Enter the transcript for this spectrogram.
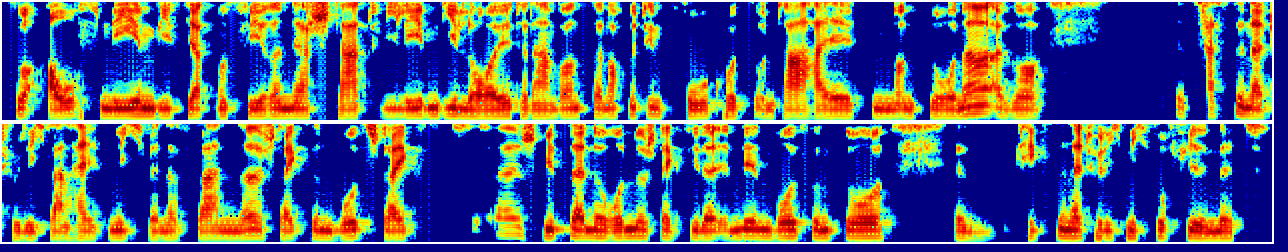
so aufnehmen, wie ist die Atmosphäre in der Stadt, wie leben die Leute. Da haben wir uns dann noch mit dem Pro kurz unterhalten und so, ne? Also das hast du natürlich dann halt nicht, wenn das dann, ne, steigst in den Bus, steigst, äh, spielst deine Runde, steigst wieder in den Bus und so. Das kriegst du natürlich nicht so viel mit.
